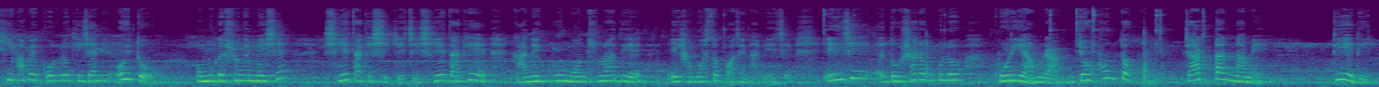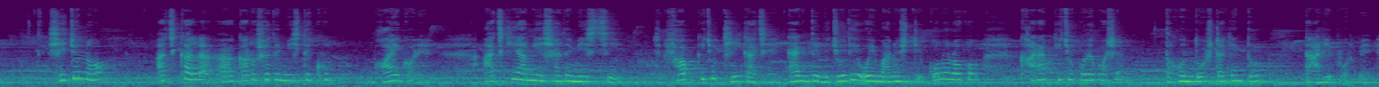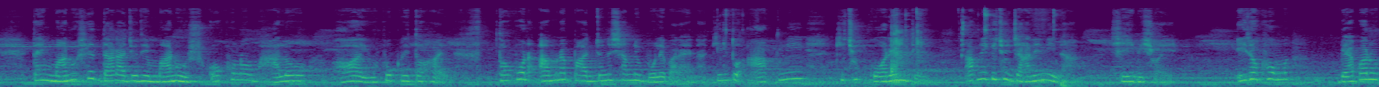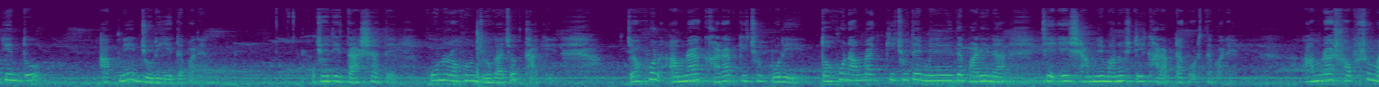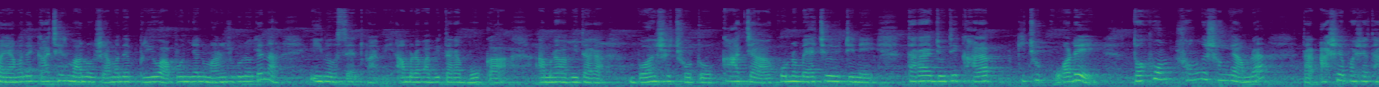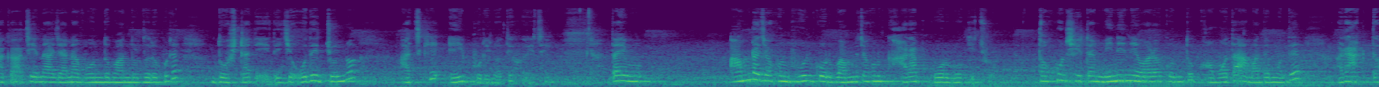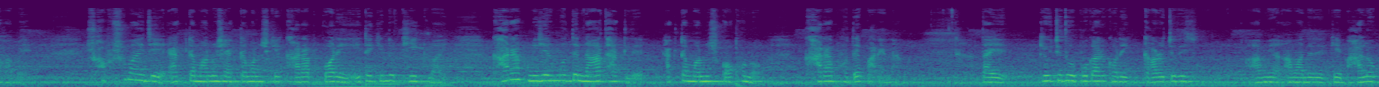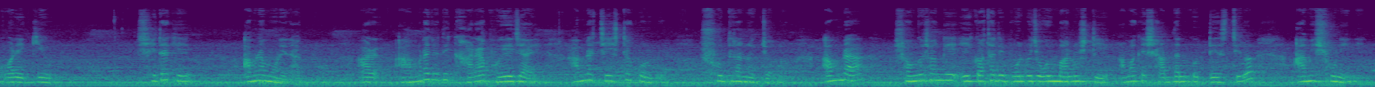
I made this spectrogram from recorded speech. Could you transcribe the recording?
কীভাবে করল কি জানি। ওই তো অমুকের সঙ্গে মেশে সে তাকে শিখিয়েছে, সে তাকে কানে কু মন্ত্রণা দিয়ে এই সমস্ত পথে নামিয়েছে। এই যে দোষারোপগুলো করি আমরা, যখন তখন যার তার নামে দিয়ে দিই, সেই জন্য আজকাল কারোর সাথে মিশতে খুব ভয় করে। আজকে আমি এর সাথে মিশছি, সব কিছু ঠিক আছে, একদিন যদি ওই মানুষটি কোনো রকম খারাপ কিছু করে বসে, তখন দোষটা কিন্তু তারই পড়বে। তাই মানুষের দ্বারা যদি মানুষ কখনো ভালো হয়, উপকৃত হয়, তখন আমরা পাঁচজনের সামনে বলে বেড়াই না। কিন্তু আপনি কিছু করেননি আপনি কিছু জানেনই না সেই বিষয়ে। এরকম ব্যাপারও কিন্তু আপনি জড়িয়ে যেতে পারেন। যদি তার সাথে কোনো রকম যোগাযোগ থাকে, যখন আমরা খারাপ কিছু করি, তখন আমরা কিছুতে মেনে নিতে পারি না যে এই সামনে মানুষটি খারাপটা করতে পারে। আমরা সবসময় আমাদের কাছের মানুষ, আমাদের প্রিয় আপনজন মানুষগুলোকে না ইনোসেন্ট ভাবি। আমরা ভাবি তারা বোকা, আমরা ভাবি তারা বয়সে ছোট, কাঁচা, কোনো ম্যাচুরিটি নেই। তারা যদি খারাপ কিছু করে, তখন সঙ্গে সঙ্গে আমরা তার আশেপাশে থাকা চেনা জানা বন্ধু বান্ধবদের উপরে দোষটা দিয়ে দিই যে ওদের জন্য আজকে এই পরিণতি হয়েছে। তাই আমরা যখন ভুল করব, আমরা যখন খারাপ করব কিছু, তখন সেটা মেনে নেওয়ারও কিন্তু ক্ষমতা আমাদের মধ্যে রাখতে হবে। সবসময় যে একটা মানুষ একটা মানুষকে খারাপ করে, এটা কিন্তু ঠিক নয়। খারাপ নিজের মধ্যে না থাকলে একটা মানুষ কখনো খারাপ হতে পারে না। তাই কেউ যদি উপকার করে, কারও যদি আমি, আমাদেরকে ভালো করে কেউ, সেটাকে আমরা মনে রাখব। আর আমরা যদি খারাপ হয়ে যাই, আমরা চেষ্টা করব শুধরানোর জন্য। আমরা সঙ্গে সঙ্গে এই কথাটি বলব যে, ওই মানুষটি আমাকে সাবধান করতে এসেছিল, আমি শুনিনি।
